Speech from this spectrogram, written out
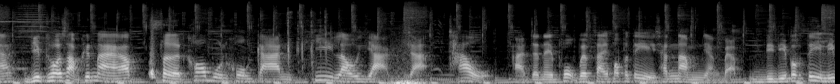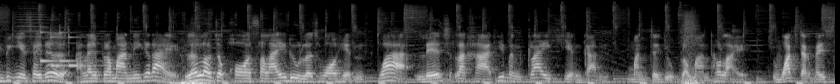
นะหยิบโทรศัพท์ขึ้นมาครับเสิร์ชข้อมูลโครงการที่เราอยากจะเช่า อาจจะในพวกเว็บไซต์ property ชั้นนำอย่างแบบ DD property living insider อะไรประมาณนี้ก็ได้ แล้วเราจะพอสไลด์ดูเราจะพอเห็นว่าเลนจ์ราคาที่มันใกล้เคียงกัน มันจะอยู่ประมาณเท่าไหร่ วัดจากในไซ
